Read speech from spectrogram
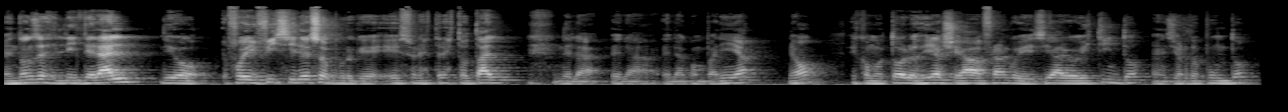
Entonces, literal, digo, fue difícil eso porque es un estrés total de la, de la, de la compañía, ¿no? Es como todos los días llegaba Franco y decía algo distinto, en cierto punto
